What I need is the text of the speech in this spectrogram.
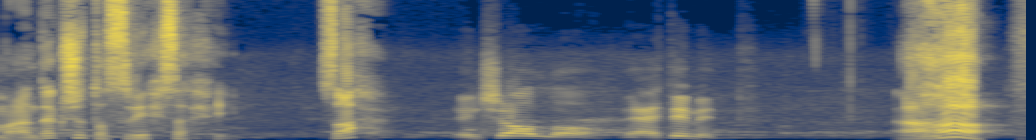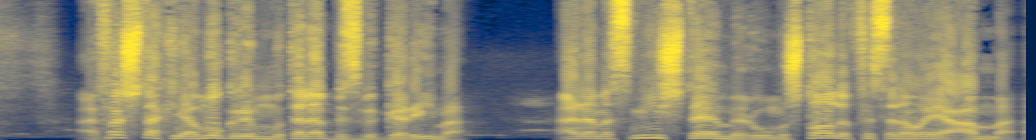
ما عندكش تصريح صحي صح؟ إن شاء الله. اعتمد. أها! قفشتك يا مجرم متلبس بالجريمة. أنا ما اسميش تامر ومش طالب في ثانوية عامة.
